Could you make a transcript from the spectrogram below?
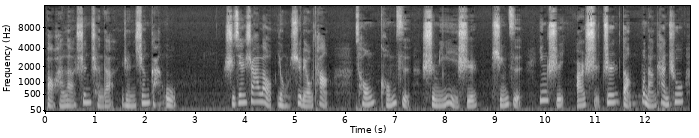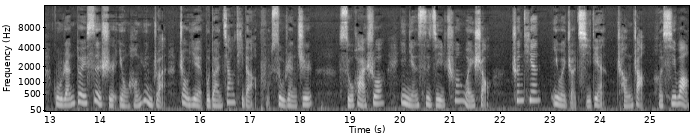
饱含了深沉的人生感悟。时间沙漏，永续流淌。从孔子“使民以时”，荀子“因时而使之”等，不难看出古人对四时永恒运转、昼夜不断交替的朴素认知。俗话说：“一年四季春为首。”春天意味着起点、成长和希望，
